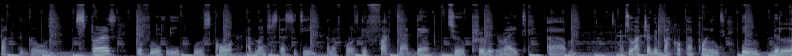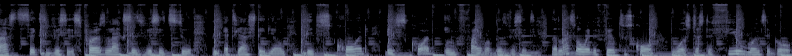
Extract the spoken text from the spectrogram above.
back the goals? Spurs definitely will score at Manchester City, and of course, the facts are there to prove it right. Um, to actually back up that point in the last six visits spurs last six visits to the etihad stadium they've scored they've scored in five of those visits. The last one where they failed to score was just a few months ago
